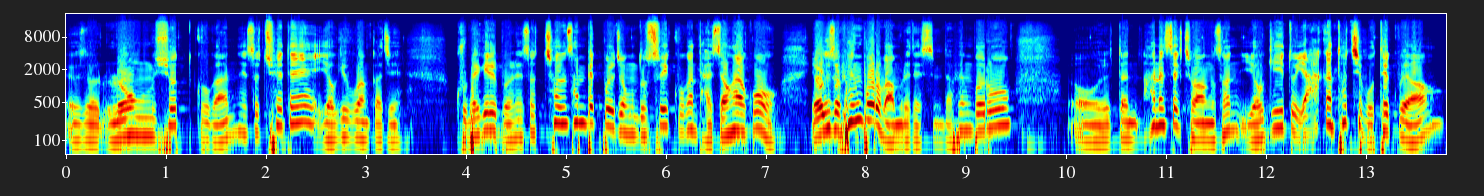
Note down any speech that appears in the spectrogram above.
여기서 롱숏 구간 해서 최대 여기 구간까지 901불 해서 1300불 정도 수익 구간 달성하고 여기서 횡보로 마무리됐습니다. 횡보로 어, 일단 하늘색 저항선 여기도 약간 터치 못했고요.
